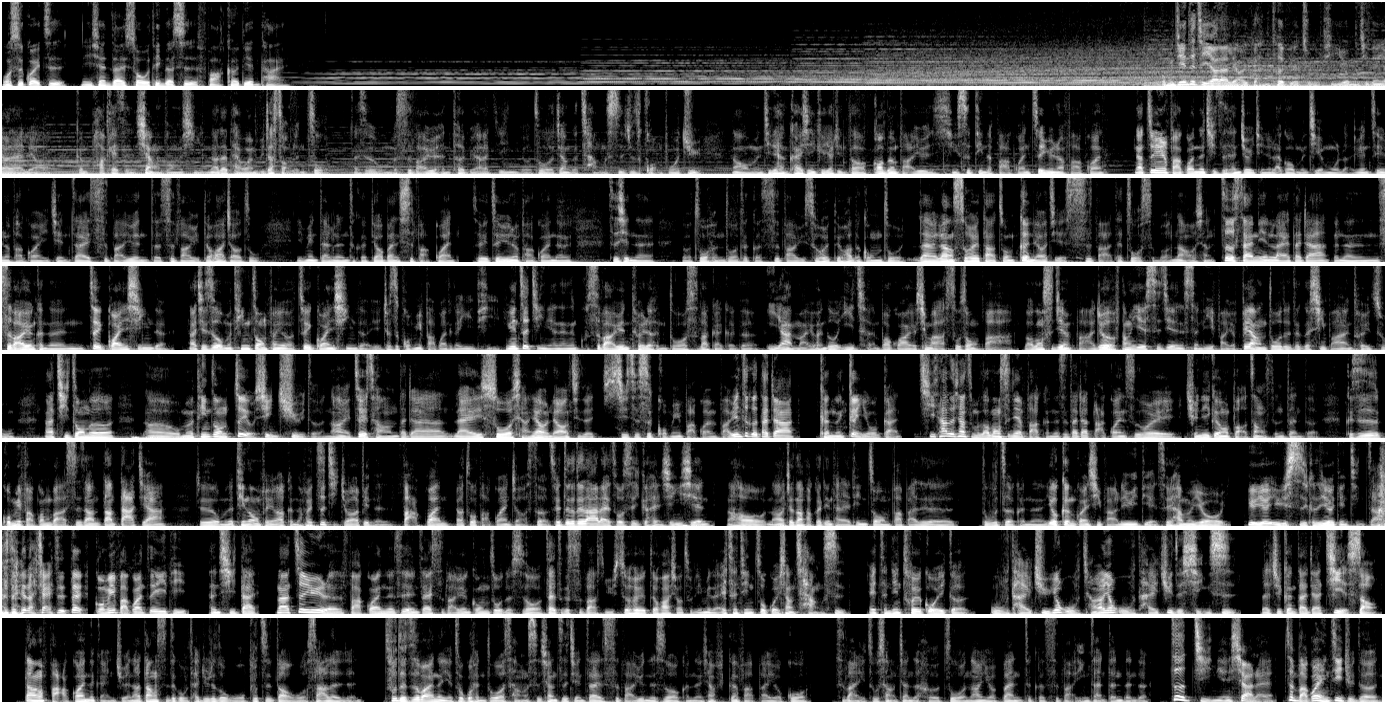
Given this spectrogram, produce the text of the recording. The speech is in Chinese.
我是贵智，你现在收听的是法科电台。我们今天这集要来聊一个很特别的主题，因为我们今天要来聊跟 Podcast 很像的东西。那在台湾比较少人做，但是我们司法院很特别，它已经有做了这样的尝试，就是广播剧。那我们今天很开心可以邀请到高等法院刑事厅的法官郑运伦法官。那郑运伦法官呢，其实很久以前就来过我们节目了，因为郑运伦法官以前在司法院的司法与对话小组里面担任这个调办司法官，所以郑运伦法官呢，之前呢有做很多这个司法与社会对话的工作，来让社会大众更了解司法在做什么。那我想这三年来，大家可能司法院可能最关心的，那其实我们听众朋友最关心的，也就是国民法官这个议题，因为这几年呢，司法院推了很多司法改革的议案嘛，有很多议程，包括有刑法诉讼法、劳动事件法，就有商业事件审理法，有非常多的这个新法案推出。那其中呢，呃，我们听众最有兴趣的，然后也最常大家来说想要了解的，其实是国民法官法，因为这个大家可能更有感。其他的像什么劳动事件法，可能是大家打官司会权利更有保障等等的。可是国民法官法是让让大家，就是我们的听众朋友，他可能会自己就要变成法官，要做法官角色，所以这个对大家来说是一个很新鲜。然后，然后加上法科电台的听众，法白的读者可能又更关心法律一点，所以他们又跃跃欲试，可是又有点紧张，所以大家一直对国民法官这一题。很期待。那郑玉仁法官呢？之前在司法院工作的时候，在这个司法与社会对话小组里面呢，哎，曾经做过一项尝试，哎，曾经推过一个舞台剧，用舞强要用舞台剧的形式来去跟大家介绍当法官的感觉。那当时这个舞台剧叫做《我不知道我杀了人》。除此之外呢，也做过很多尝试，像之前在司法院的时候，可能像跟法白有过司法与主场这样的合作，然后有办这个司法影展等等的。这几年下来，郑法官你自己觉得？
